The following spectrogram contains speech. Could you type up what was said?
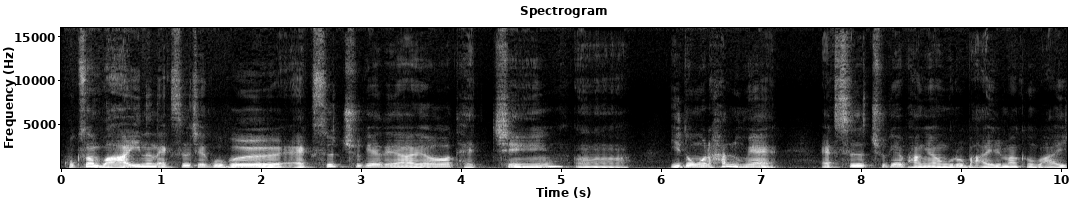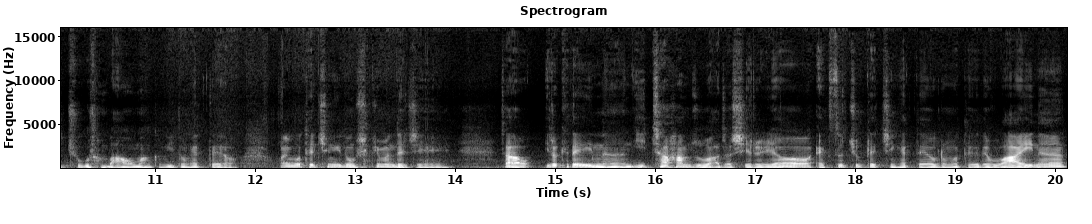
곡선 y는 x제곱을 x축에 대하여 대칭 어, 이동을 한 후에 x축의 방향으로 마일 만큼 y축으로 마오만큼 이동했대요. 아니 뭐 대칭 이동시키면 되지. 자 이렇게 돼 있는 2차 함수 아저씨를요 x축 대칭했대요. 그럼 어떻게 돼요? y는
